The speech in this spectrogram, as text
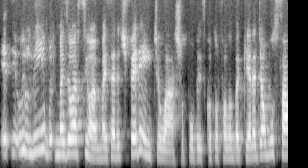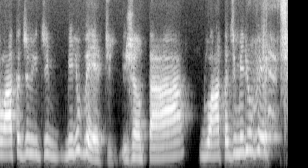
eu lembro, mas eu assim, ó, mas era diferente, eu acho. A pobreza que eu tô falando aqui era de almoçar lata de, de milho verde e jantar lata de milho verde.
